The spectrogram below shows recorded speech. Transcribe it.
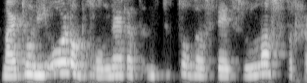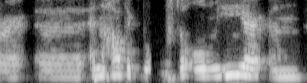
maar toen die oorlog begon, werd dat natuurlijk toch wel steeds lastiger. Uh, en had ik behoefte om hier een,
